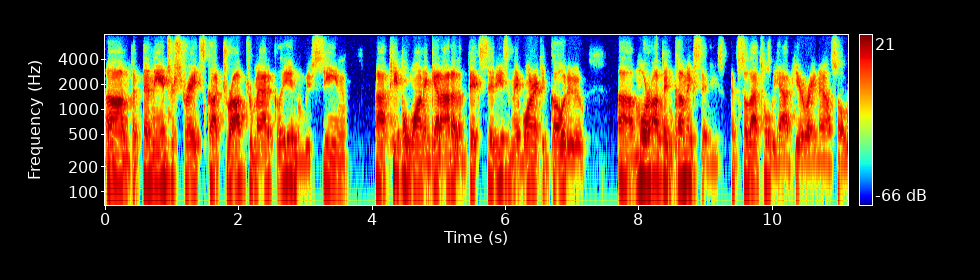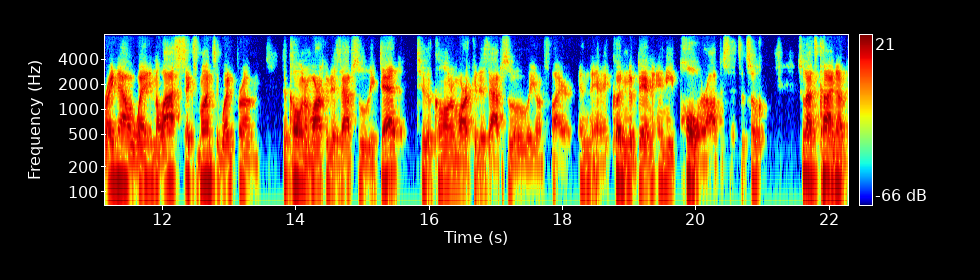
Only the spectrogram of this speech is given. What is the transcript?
Um, but then the interest rates got dropped dramatically, and we've seen uh, people want to get out of the big cities and they wanted to go to uh, more up and coming cities. And so that's what we have here right now. So right now, it went in the last six months, it went from the Kelowna market is absolutely dead to the Kelowna market is absolutely on fire, and, and it couldn't have been any polar opposites. And so, so that's kind of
